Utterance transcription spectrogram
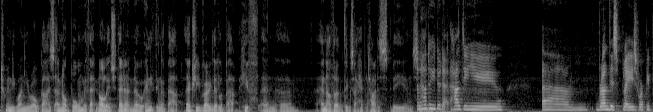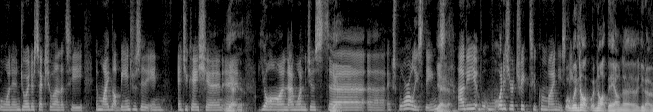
twenty one year old guys are not born with that knowledge. They don't know anything about actually very little about HIV and um, and other things like hepatitis B and. So And how do you do that? How do you um, run this place where people want to enjoy their sexuality and might not be interested in education and Yeah, yeah. Yawn? I want to just uh, Yeah. uh, explore all these things. Yeah, yeah. How do you? wh- What is your trick to combine these Well, things? we're not we're not there on a you know.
